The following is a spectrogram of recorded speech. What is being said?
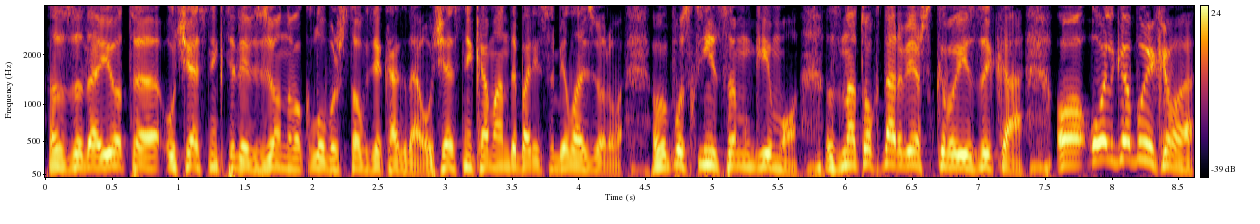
задает э, участник телевизионного клуба «Что, где, когда», участник команды Бориса Белозерова, выпускница МГИМО, знаток норвежского языка, Ольга Быкова.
